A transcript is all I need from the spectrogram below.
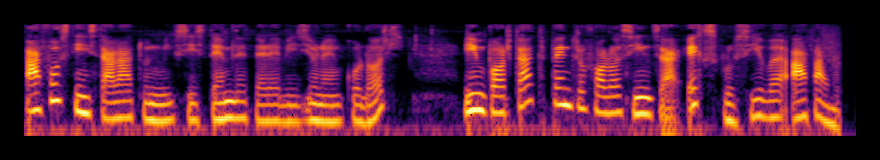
a fost instalat un mic sistem de televiziune în culori, importat pentru folosința exclusivă a fabricii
